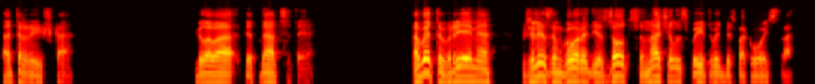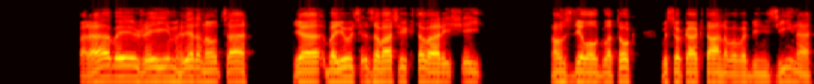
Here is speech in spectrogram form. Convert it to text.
отрыжка. Глава пятнадцатая А в это время в железном городе Зодц начал испытывать беспокойство. «Пора бы же им вернуться. Я боюсь за ваших товарищей». Он сделал глоток высокооктанового бензина,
